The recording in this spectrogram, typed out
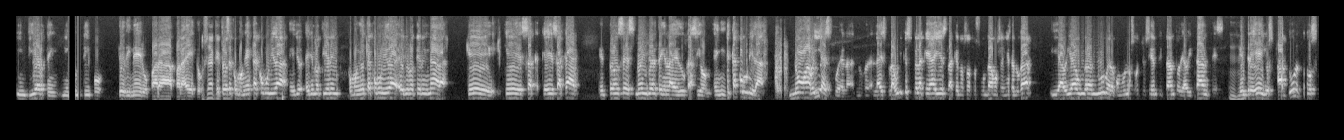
invierten ningún tipo de dinero para, para esto. Entonces, como en esta comunidad, ellos, ellos no tienen, como en esta comunidad, ellos no tienen nada que, que, que sacar, entonces no invierten en la educación. En esta comunidad no había escuela. La, la única escuela que hay es la que nosotros fundamos en este lugar y había un gran número, como unos 800 y tanto de habitantes, entre ellos adultos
